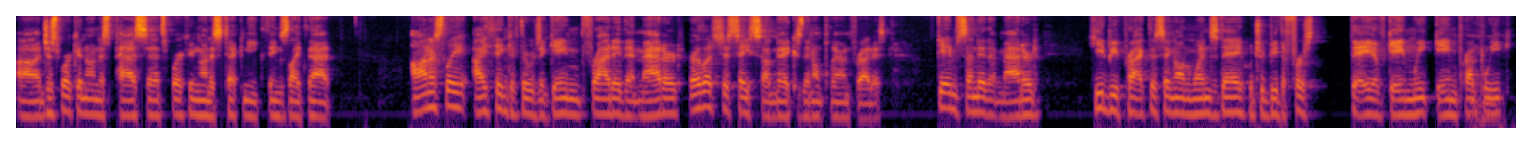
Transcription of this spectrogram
uh, just working on his pass sets, working on his technique, things like that. Honestly, I think if there was a game Friday that mattered, or let's just say Sunday because they don't play on Fridays, game Sunday that mattered, he'd be practicing on Wednesday, which would be the first day of game week, game prep mm-hmm. week,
